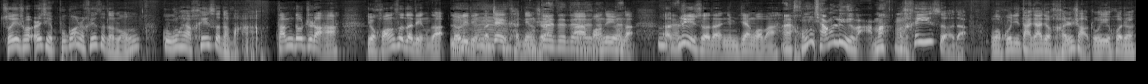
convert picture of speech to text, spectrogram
所以说，而且不光是黑色的龙，故宫还有黑色的瓦。咱们都知道啊，有黄色的顶子，琉璃顶子，嗯这个肯定是对对对皇帝用的。呃，绿色的你们见过吧？哎，红墙绿瓦嘛。嗯黑色的，我估计大家就很少注意，或者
